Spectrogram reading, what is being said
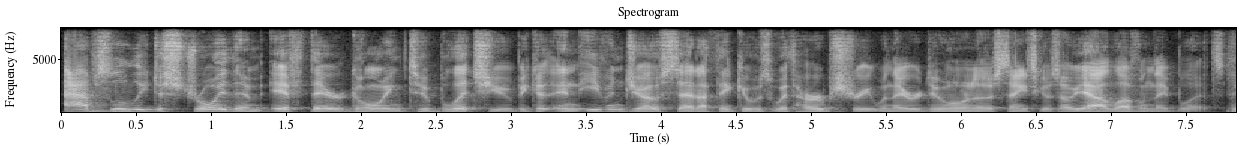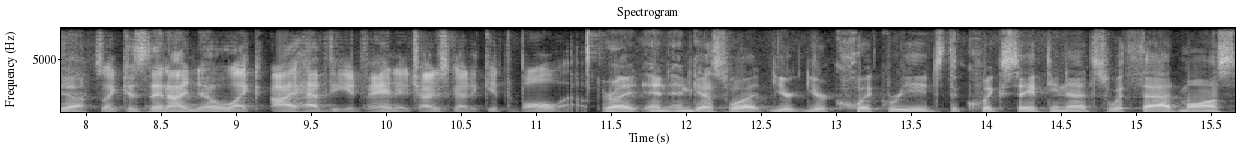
Absolutely Mm-hmm. destroy them if they're going to blitz you. Because and even Joe said, I think it was with Herbstreit when they were doing one of those things. He goes, "Oh yeah, I love when they blitz." Yeah. it's like because then I know like I have the advantage. I just got to get the ball out. Right, and and guess what? Your your quick reads, the quick safety nets with Thad Moss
